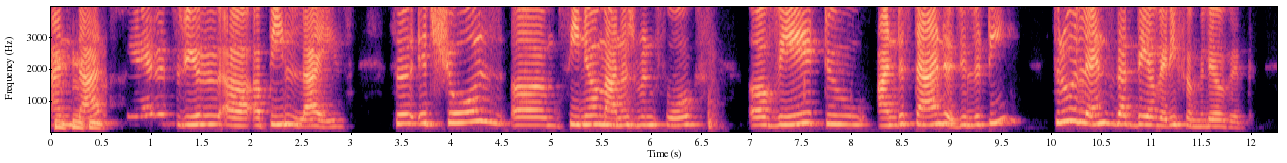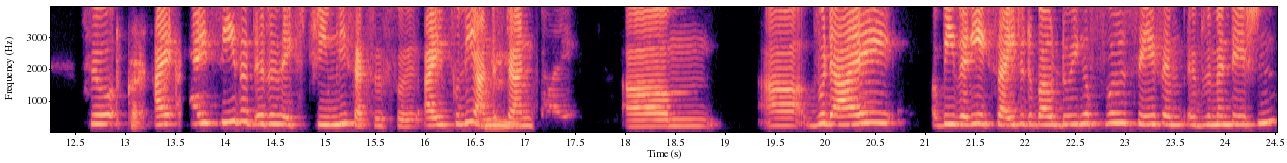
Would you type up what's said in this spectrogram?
and that's where its real uh, appeal lies. So it shows uh, senior management folks a way to understand agility through a lens that they are very familiar with. So I, I see that it is extremely successful. I fully hmm. understand mm. why. Um, uh, would i be very excited about doing a full SAFe Im- implementation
